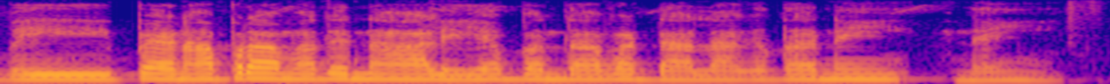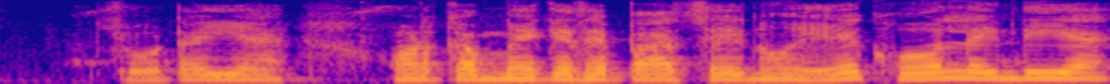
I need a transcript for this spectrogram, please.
ਵੀ ਭੈਣਾ ਭਰਾਵਾਂ ਦੇ ਨਾਲ ਹੀ ਆ ਬੰਦਾ ਵੱਡਾ ਲੱਗਦਾ ਨਹੀਂ ਨਹੀਂ ਛੋਟਾ ਹੀ ਹੈ ਹੁਣ ਕੰਮੇ ਕਿਸੇ ਪਾਸੇ ਨੂੰ ਇਹ ਖੋਲ ਲੈਂਦੀ ਹੈ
